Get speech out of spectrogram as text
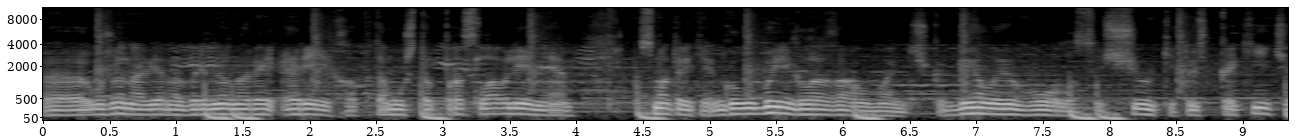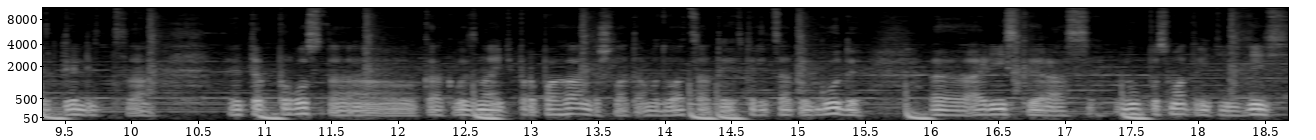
уже, наверное, времен Рейха, потому что прославление, посмотрите, голубые глаза у мальчика, белые волосы, щеки, то есть какие черты лица. Это просто, как вы знаете, пропаганда шла там в 20-е, в 30-е годы э, арийской расы. Ну, посмотрите, здесь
